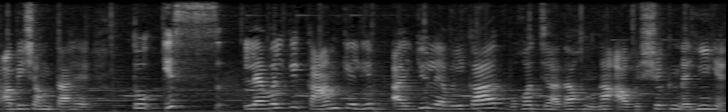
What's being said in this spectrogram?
अभी क्षमता है तो इस लेवल के काम के लिए आईक्यू लेवल का बहुत ज़्यादा होना आवश्यक नहीं है।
